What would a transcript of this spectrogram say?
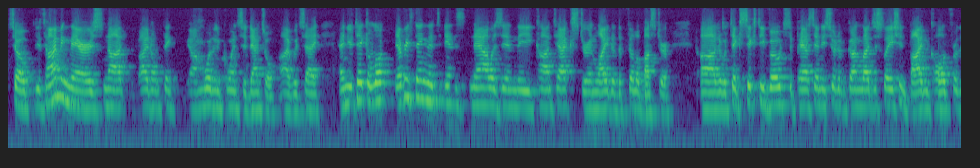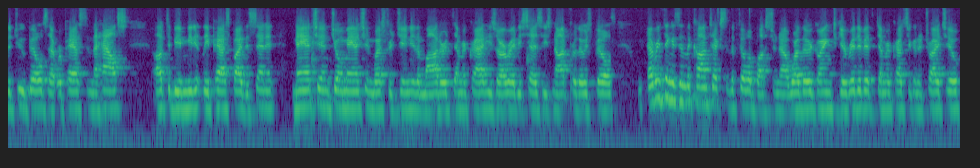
So the timing there is not, I don't think, um, more than coincidental, I would say and you take a look, everything that is now is in the context or in light of the filibuster. Uh, it would take 60 votes to pass any sort of gun legislation. Biden called for the two bills that were passed in the House uh, to be immediately passed by the Senate. Manchin, Joe Manchin, West Virginia, the moderate Democrat, he's already says he's not for those bills. Everything is in the context of the filibuster now. Whether they're going to get rid of it, Democrats are going to try to.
